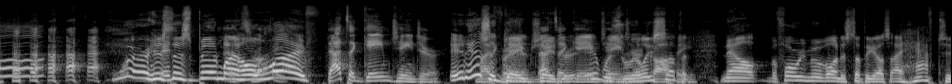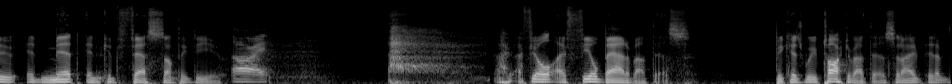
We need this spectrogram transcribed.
Ah, where has this been my whole right. life? That's a game changer. It is a game friend. Changer. a game it was really coffee. something. Now, before we move on to something else, I have to admit and confess something to you. All right. I, I feel I feel bad about this because we've talked about this, and I. And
